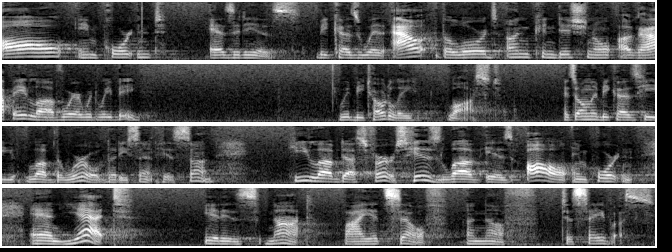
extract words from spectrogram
all important as it is, because without the Lord's unconditional agape love, where would we be? We'd be totally lost. It's only because he loved the world that he sent his son. He loved us first. His love is all important. And yet, it is not by itself enough to save us.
